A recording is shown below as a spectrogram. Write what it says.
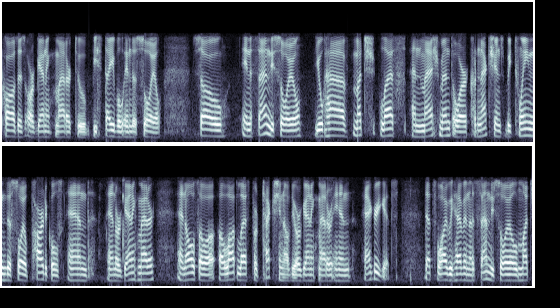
causes organic matter to be stable in the soil. So, in a sandy soil, you have much less enmeshment or connections between the soil particles and, and organic matter, and also a, a lot less protection of the organic matter in aggregates. That's why we have in a sandy soil much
